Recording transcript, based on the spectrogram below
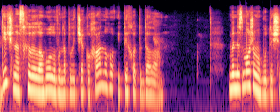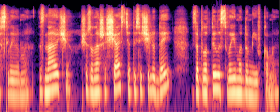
Дівчина схилила голову на плече коханого і тихо додала. Ми не зможемо бути щасливими, знаючи, що за наше щастя тисячі людей заплатили своїми домівками,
